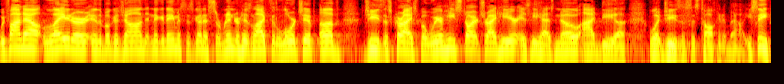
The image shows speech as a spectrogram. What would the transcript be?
We find out later in the book of John that Nicodemus is going to surrender his life to the lordship of Jesus Christ. But where he starts right here is he has no idea what Jesus is talking about. You see,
